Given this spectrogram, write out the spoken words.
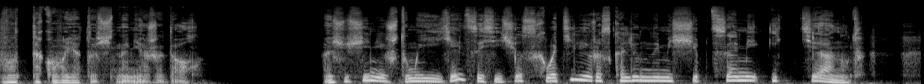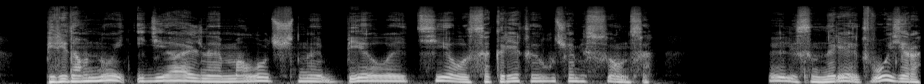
Вот такого я точно не ожидал. Ощущение, что мои яйца сейчас схватили раскаленными щипцами и тянут. Передо мной идеальное молочное белое тело, согретое лучами солнца. Элисон ныряет в озеро,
